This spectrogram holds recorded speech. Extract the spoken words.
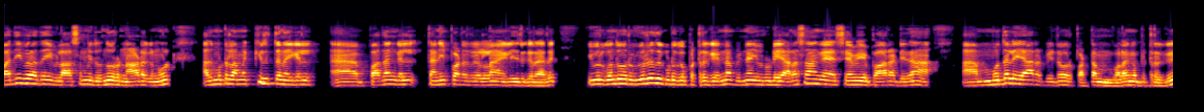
பதிவிரதை விலாசம் இது வந்து ஒரு நாடக நூல். அது மட்டும் இல்லாமல் கீர்த்தனைகள், பதங்கள், தனிப்பாடல்கள்லாம் எழுதியிருக்கிறாரு. இவருக்கு வந்து ஒரு விருது கொடுக்கப்பட்டிருக்கு என்ன அப்படின்னா, இவருடைய அரசாங்க சேவையை பாராட்டி தான் முதலியார் அப்படின்ற ஒரு பட்டம் வழங்கப்பட்டிருக்கு.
